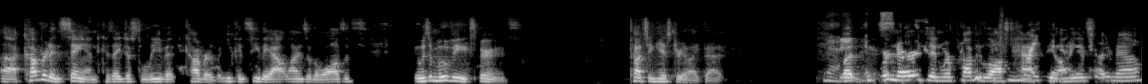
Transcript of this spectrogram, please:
uh, covered in sand because they just leave it covered, but you can see the outlines of the walls. It's it was a moving experience, touching history like that. Yeah, But we're nerds and we're probably lost half right the there. audience right now.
